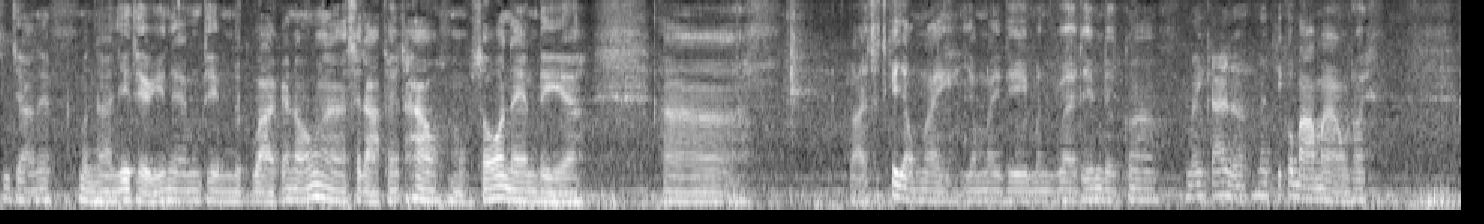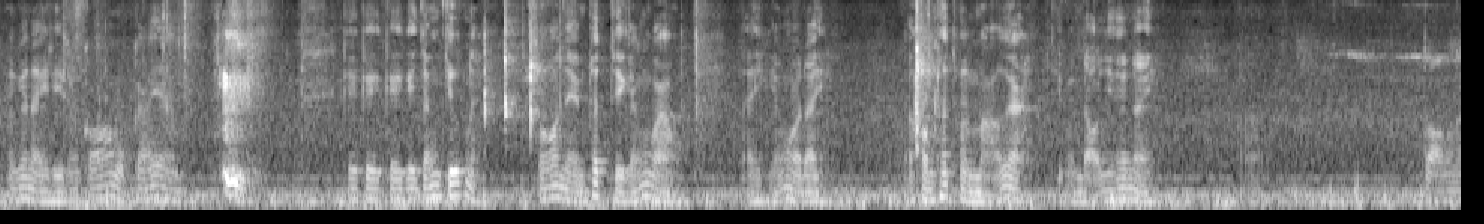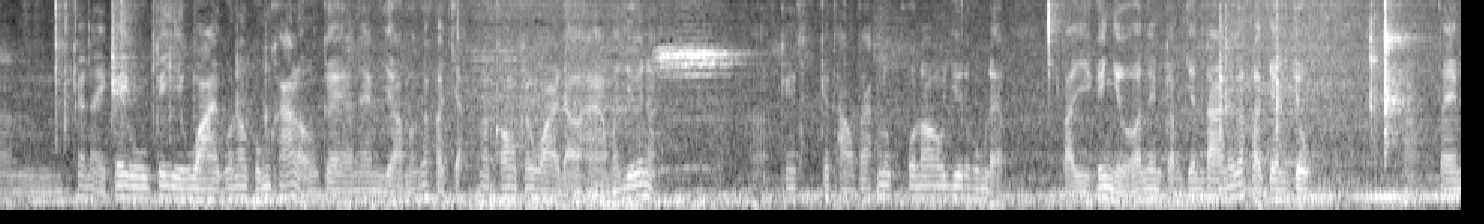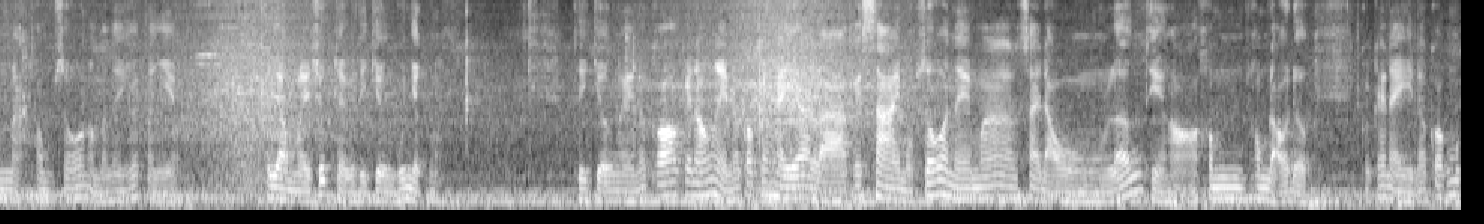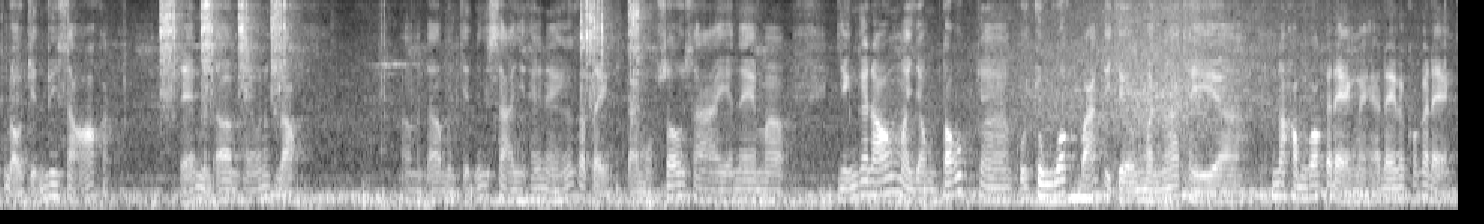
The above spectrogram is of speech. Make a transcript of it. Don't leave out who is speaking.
Speaker 1: Xin chào anh em, mình à, giới thiệu với anh em thêm được vài cái nón à, xe đạp thể thao. Một số anh em thì à, à, lại thích cái dòng này. Dòng này thì mình về thêm được à, mấy cái nữa, nó chỉ có ba màu thôi. Cái này thì nó có một cái à, cái cái cái cái trắng trước này số anh em thích thì gắn vào. Đây gắn vào đây. Nó không thích mình mở ra thì mình đội như thế này còn um, cái này cái cái dây quai của nó cũng khá là ok. Anh em giờ nó rất là chắc nó có một cái quai đỡ hàm ở dưới nè. À, cái cái thao tác nút của nó ở dưới nó cũng đẹp. Tại vì cái nhựa anh em cầm trên tay nó rất là chân chu à, tem mặt thông số nằm ở đây rất là nhiều. Cái dòng này xuất từ thị trường của Nhật nè. Thị trường này nó có cái nón này nó có cái hay là cái size một số anh em á, size đầu lớn thì họ không không đội được. Còn cái này nó có mức độ chỉnh phía sau để mình ôm theo cái đầu. Ờ, mình ôm mình chỉnh cái size như thế này rất là tiện. Tại một số size anh em ờ, những cái nón mà dòng tốt ờ, của Trung Quốc bán thị trường mình á, thì nó không có cái đèn này ở đây nó có cái đèn.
